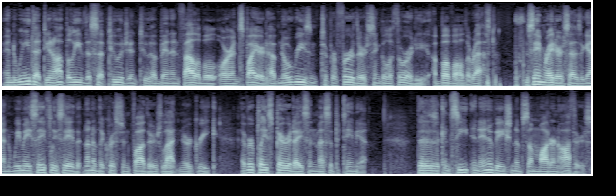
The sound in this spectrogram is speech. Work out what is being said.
And we that do not believe the Septuagint to have been infallible or inspired have no reason to prefer their single authority above all the rest. The same writer says again, We may safely say that none of the Christian fathers, Latin or Greek, ever placed paradise in Mesopotamia. That is a conceit and innovation of some modern authors,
